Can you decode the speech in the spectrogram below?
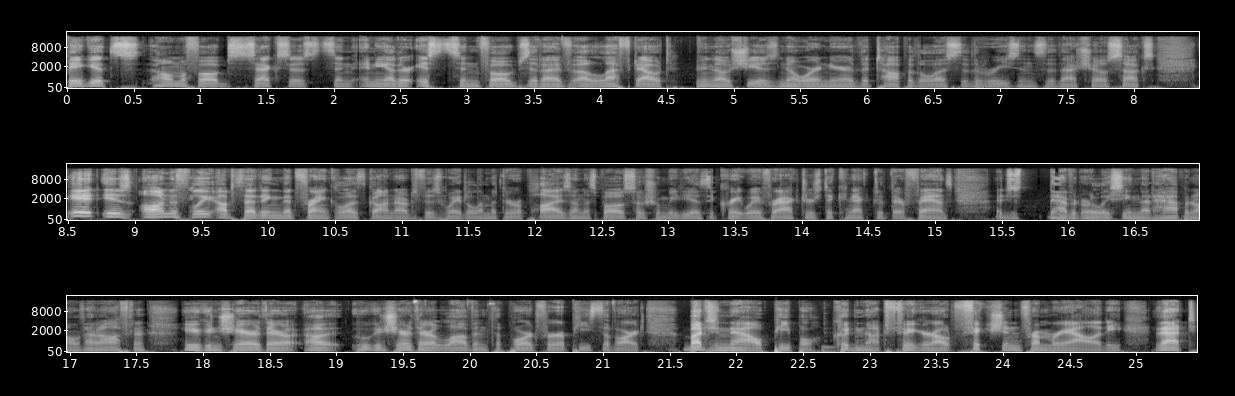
bigots, homophobes, sexists, and any other ists and phobes that I've uh, left out, even though she is nowhere near the top of the list of the reasons that that show sucks. It is honestly upsetting that Frankel has gone out of his way to limit the replies on his posts. Social media is a great way for actors to connect with their fans. I just haven't really seen that happen all that often. You can share their, uh, who can share their love and support for a piece of art, but now people could not figure out fiction from reality. That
